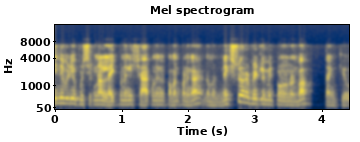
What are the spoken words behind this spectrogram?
இந்த வீடியோ பிடிச்சிருக்குன்னா லைக் பண்ணுங்கள் ஷேர் பண்ணுங்க கமெண்ட் பண்ணுங்கள் நம்ம நெக்ஸ்ட் ஒரு அப்டேட்டில் மீட் பண்ணுவோம் நண்பா. தேங்க்யூ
